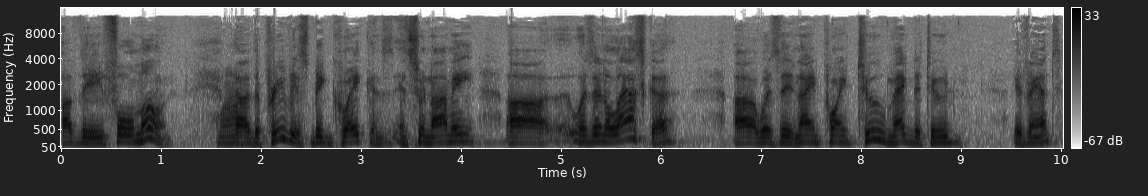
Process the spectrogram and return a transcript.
of the full moon. Wow. Uh, the previous big quake and, and tsunami uh, was in Alaska, uh, was the 9.2 magnitude event.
